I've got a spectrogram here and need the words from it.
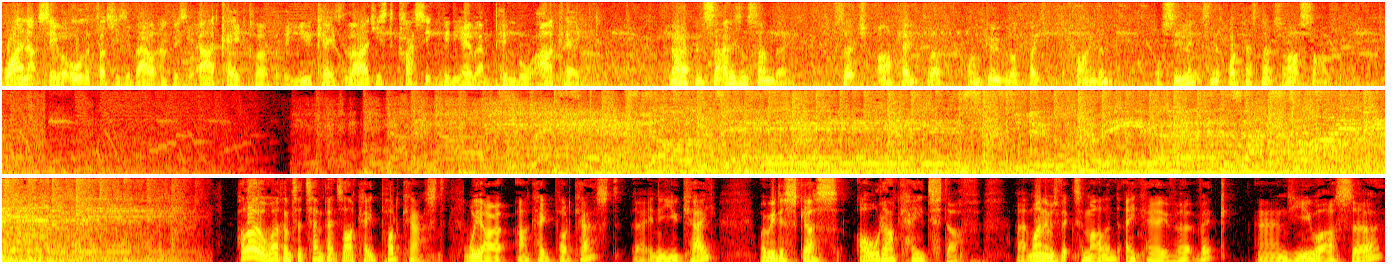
Why not see what all the fuss is about and visit Arcade Club at the UK's largest classic video and pinball arcade? Now open Saturdays and Sundays. Search Arcade Club on Google or Facebook to find them, or see links in the podcast notes on our site. And welcome to Tenpence Arcade Podcast. We are Arcade Podcast uh, in the UK, where we discuss old arcade stuff. Uh, my name is Victor Marland, aka VertVic, and you are, sir?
